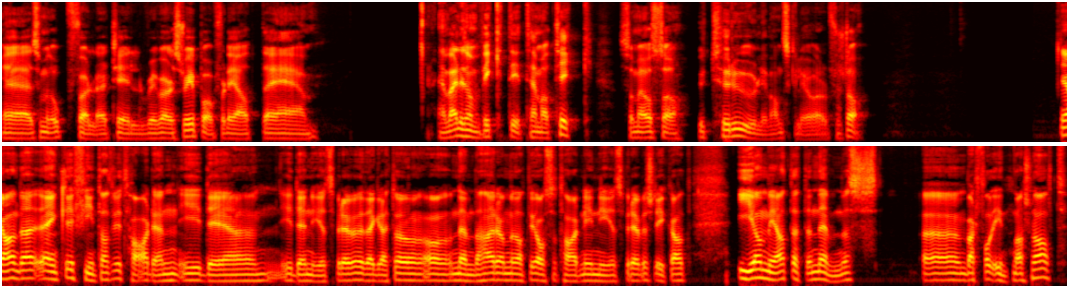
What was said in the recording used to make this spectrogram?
eh, som en oppfølger til reverse repo, fordi at det er en veldig sånn viktig tematikk som er også utrolig vanskelig å forstå. Ja, det er egentlig fint at vi tar den i det, i det nyhetsbrevet. Det er greit å, å nevne det her, men at vi også tar den i nyhetsbrevet, slik at i og med at dette nevnes, uh, i hvert fall internasjonalt,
